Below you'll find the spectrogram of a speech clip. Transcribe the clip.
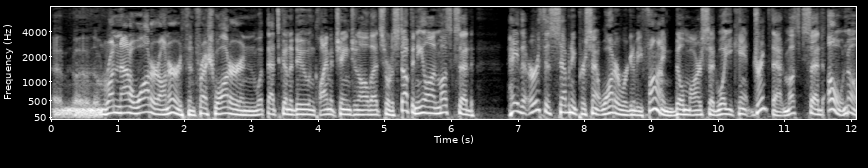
um, running out of water on Earth and fresh water and what that's going to do and climate change and all that sort of stuff. And Elon Musk said, Hey, the Earth is 70% water. We're going to be fine. Bill Maher said, Well, you can't drink that. Musk said, Oh, no.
